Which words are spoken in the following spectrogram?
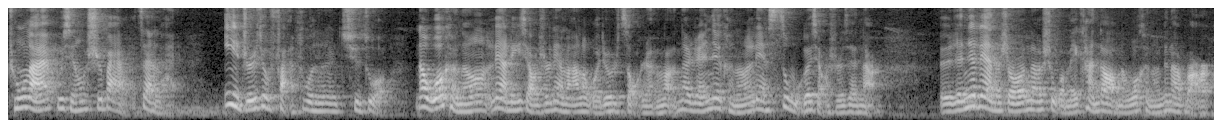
重来不行，失败了再来，一直就反复的去做。那我可能练了一小时，练完了我就是走人了。那人家可能练四五个小时在那儿，呃，人家练的时候那是我没看到呢，我可能跟那玩儿。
